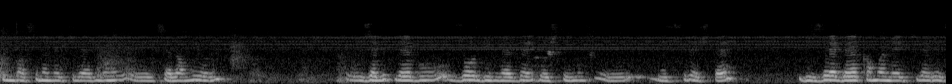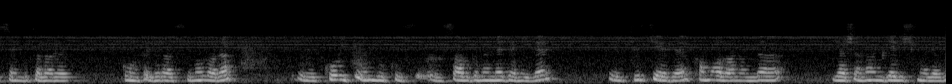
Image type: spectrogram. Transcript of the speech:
tüm basın emekçilerini e, selamlıyorum. Özellikle bu zor günlerde geçtiğimiz e, bir süreçte bizler de kamu emekçileri sendikaları konfederasyonu olarak e, COVID-19 e, salgını nedeniyle Türkiye'de kamu alanında yaşanan gelişmeleri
